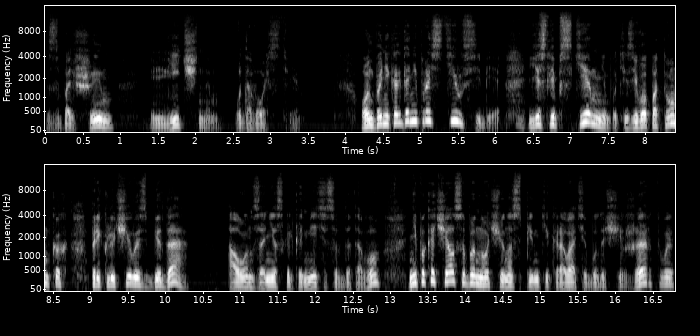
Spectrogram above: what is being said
с большим личным удовольствием. Он бы никогда не простил себе, если б с кем-нибудь из его потомков приключилась беда, а он за несколько месяцев до того не покачался бы ночью на спинке кровати будущей жертвы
